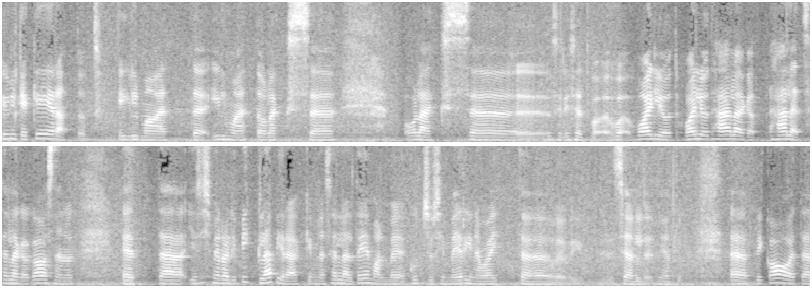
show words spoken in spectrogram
külge keeratud ilma, et, ilma et oleks, oleks äh, sellised valjud, valjud häälega, hääled sellega kaasnenud. et äh, ja siis meil oli pikk läbirääkimine sellel teemal, me kutsusime erinevaid äh, seal nii-öelda brigaade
